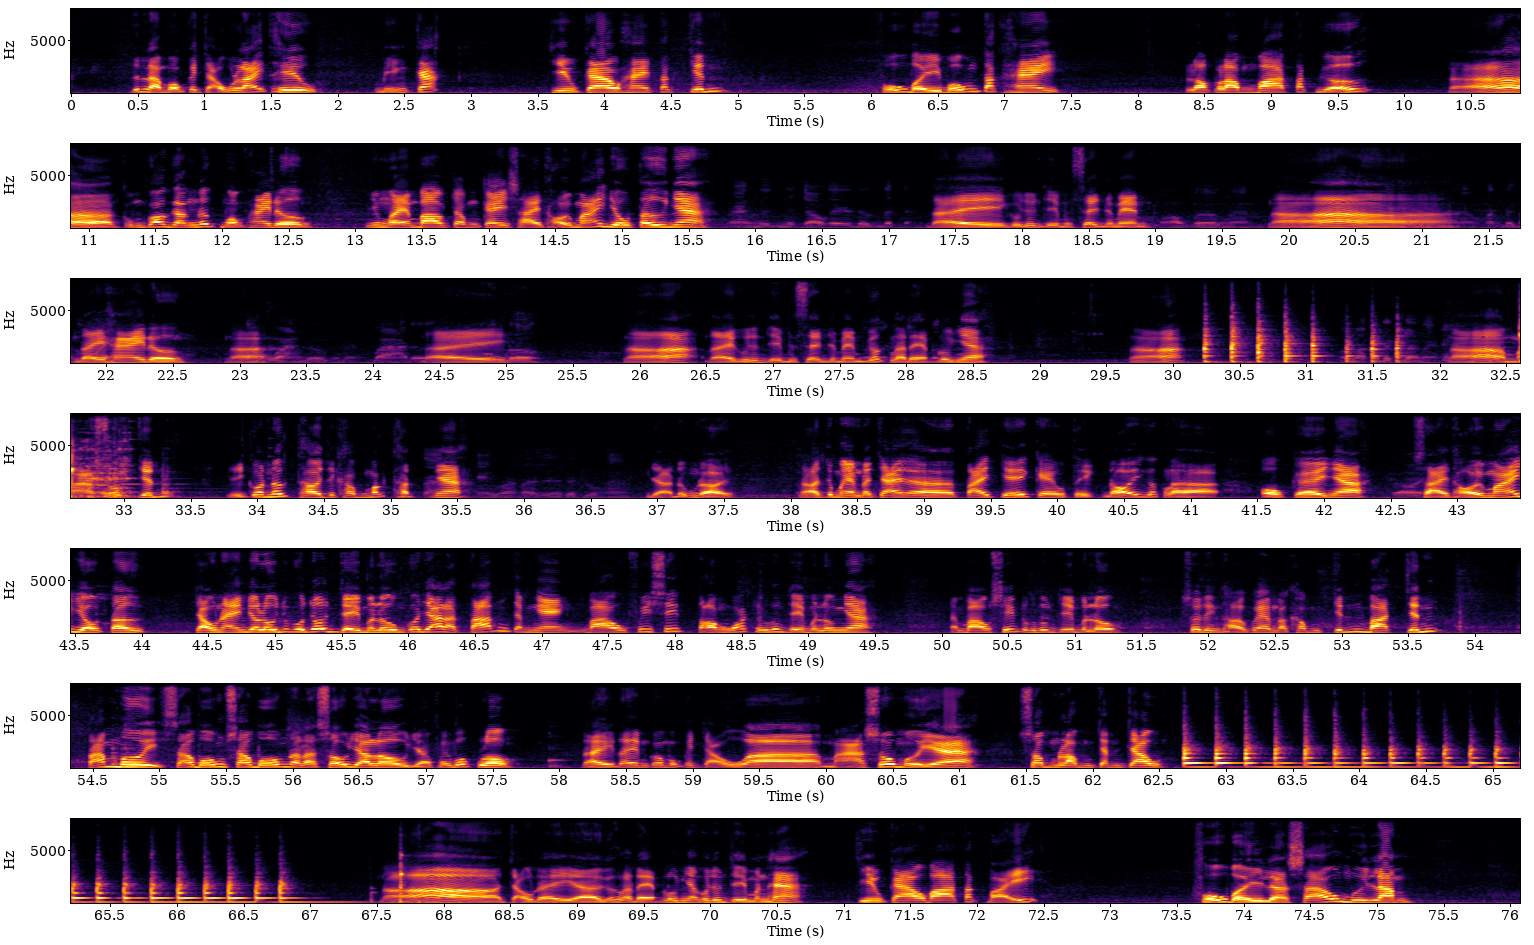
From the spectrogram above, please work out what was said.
tức là một cái chậu lái thiêu, miệng cắt, chiều cao 2 tấc 9, phủ bì 4 tấc 2, lọt lòng 3 tấc gữ Đó, cũng có gân nước một hai đường. Nhưng mà em bao trồng cây xài thoải mái vô tư nha. Đây, cô chú anh chị mình xem giùm em. Đó. Đây hai đường. Đó. Đây. Đó, đây cô chú anh chị mình xem giùm em rất là đẹp luôn nha. Đó, đó, mã số 9. Chỉ có nứt thôi chứ không mất thịt nha. Dạ đúng rồi. Đó chúng em đã trái ờ, tái chế keo tuyệt đối rất là ok nha. Xài thoải mái vô tư. Chậu này em giao lưu với cô chú anh chị mình luôn có giá là 800 ngàn bao phí ship toàn quốc cho cô chú anh chị mình luôn nha. Em bao ship cho cô chú anh chị mình luôn. Số điện thoại của em là 0939 80 6464 đó là số Zalo và Facebook luôn. Đây tới em có một cái chậu uh, mã số 10A à, sông Long Chanh Châu. Đó, chậu này à, rất là đẹp luôn nha cô chú anh chị mình ha. Chiều cao 3 tấc 7. Phủ bì là 65.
